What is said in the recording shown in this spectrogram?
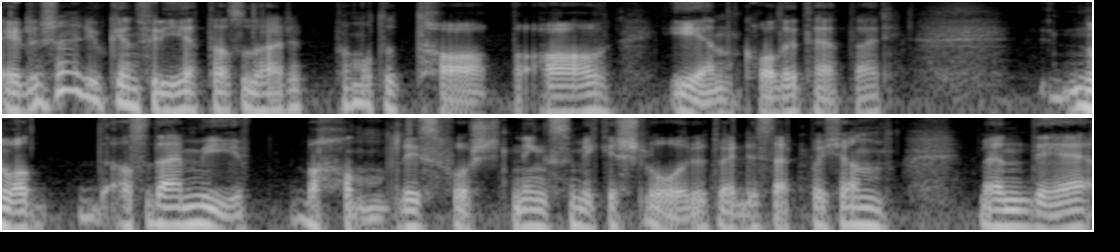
Ellers er det jo ikke en frihet. altså Da er det på en måte tap av én kvalitet der. Noe, altså det er mye behandlingsforskning som ikke slår ut veldig sterkt på kjønn. Men det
